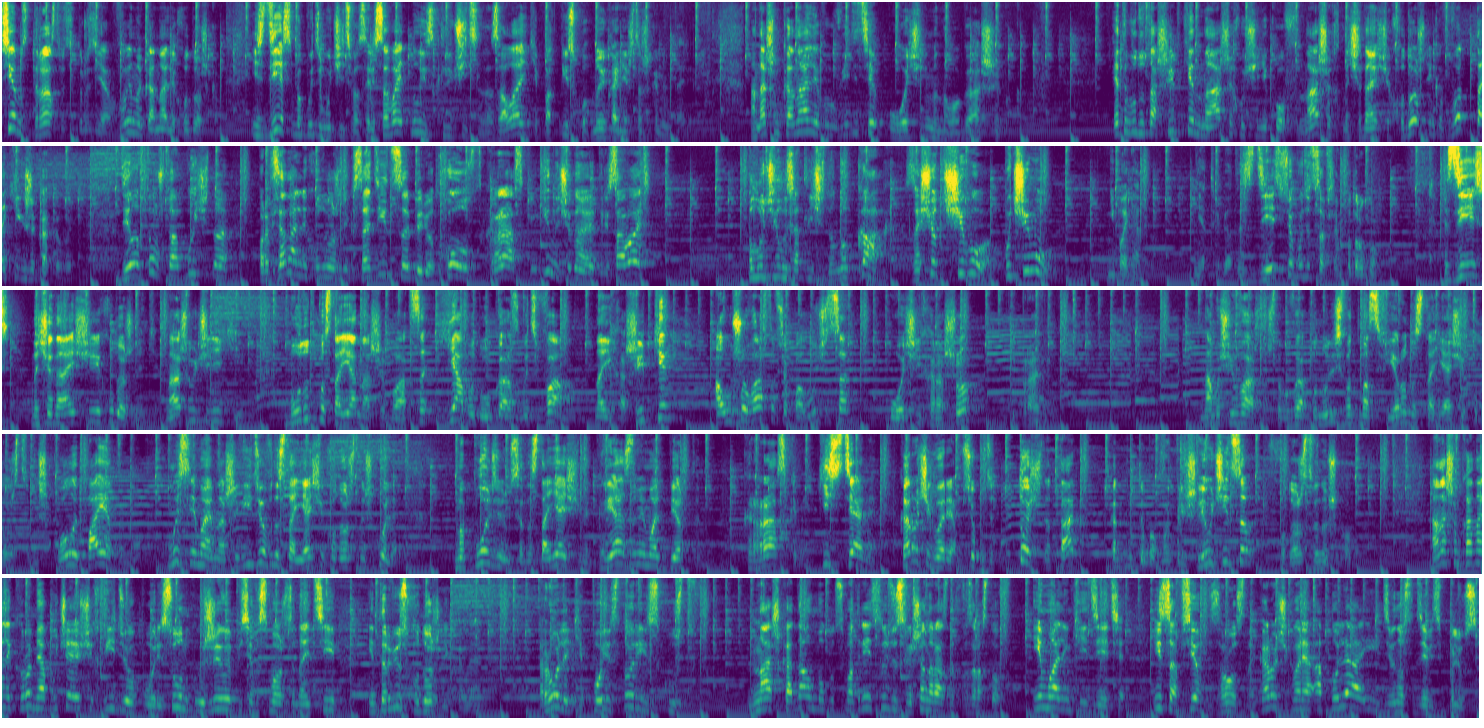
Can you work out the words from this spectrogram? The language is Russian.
Всем здравствуйте, друзья! Вы на канале Художка. И здесь мы будем учить вас рисовать, ну, исключительно за лайки, подписку, ну и, конечно же, комментарии. На нашем канале вы увидите очень много ошибок. Это будут ошибки наших учеников, наших начинающих художников, вот таких же, как и вы. Дело в том, что обычно профессиональный художник садится, берет холст, краски и начинает рисовать. Получилось отлично, но как? За счет чего? Почему? Непонятно. Нет, ребята, здесь все будет совсем по-другому. Здесь начинающие художники, наши ученики, будут постоянно ошибаться, я буду указывать вам на их ошибки, а уж у вас-то все получится очень хорошо и правильно. Нам очень важно, чтобы вы окунулись в атмосферу настоящей художественной школы, поэтому мы снимаем наши видео в настоящей художественной школе. Мы пользуемся настоящими грязными мольбертами, красками, кистями. Короче говоря, все будет точно так, как будто бы вы пришли учиться в художественную школу. На нашем канале, кроме обучающих видео по рисунку и живописи, вы сможете найти интервью с художниками, ролики по истории искусств. Наш канал могут смотреть люди совершенно разных возрастов. И маленькие дети, и совсем взрослые. Короче говоря, от нуля и 99 плюс.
